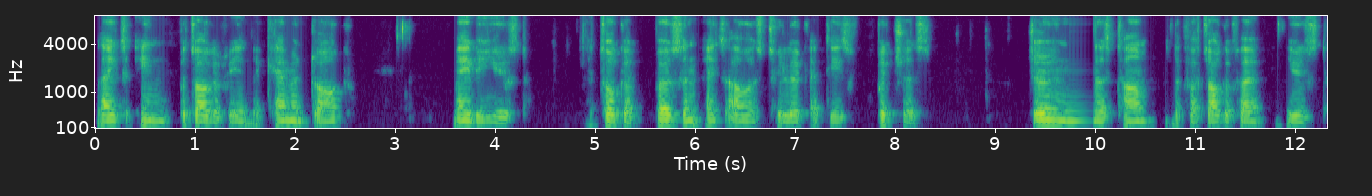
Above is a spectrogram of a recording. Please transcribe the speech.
Late in photography, the camera dog may be used. It took a person eight hours to look at these pictures. During this time, the photographer used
